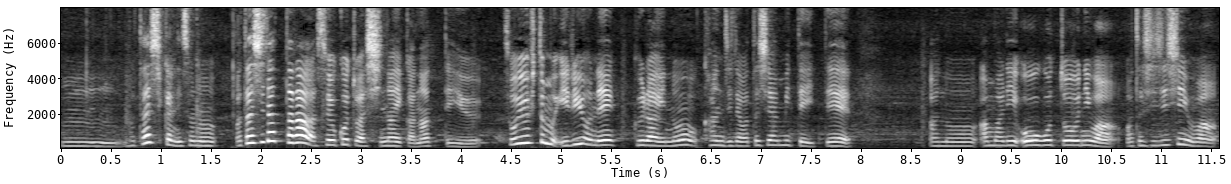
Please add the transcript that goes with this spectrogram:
うん、ま、確かにその私だったらそういうことはしないかなっていうそういう人もいるよねぐらいの感じで私は見ていてあのあまり大ごとには私自身は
